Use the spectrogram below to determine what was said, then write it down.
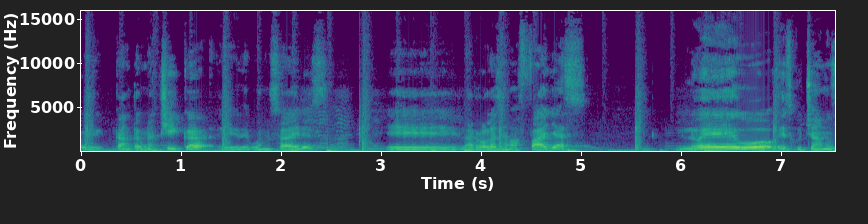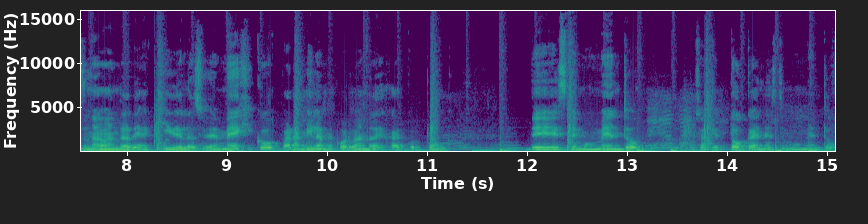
que canta una chica eh, de Buenos Aires. Eh, la rola se llama Fallas. Luego escuchamos una banda de aquí de la Ciudad de México. Para mí la mejor banda de hardcore punk de este momento. O sea, que toca en este momento.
